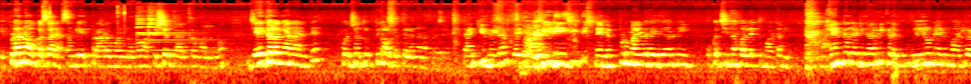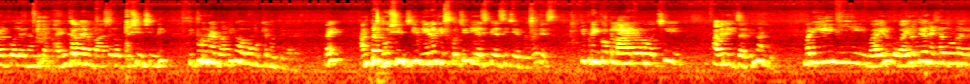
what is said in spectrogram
ఎప్పుడైనా ఒకసారి అసెంబ్లీ ప్రారంభంలోనో అఫీషియల్ కార్యక్రమాల్లోనో జై తెలంగాణ అంటే కొంచెం తృప్తిగా ఉంటుంది తెలంగాణ ప్రజలకు. Thank you madam. మేము ఎప్పుడు మహేందర్ రెడ్డి గారిని ఒక చిన్న పల్లెత్తు మాటలు మహేందర్ రెడ్డి గారిని ఇక్కడ మీరు నేను మాట్లాడుకోలేనంత భయంకరమైన భాషలో దూషించింది ఇప్పుడు ఉన్నటువంటి గౌరవ ముఖ్యమంత్రి గారు రైట్ అంత దూషించి మీరే తీసుకొచ్చి టీఎస్పీఎస్సీ చైర్మన్గా చేస్తారు. ఇప్పుడు ఇంకొక లాయర్ ఎవరో వచ్చి అవినీతి జరిగింది అంటుంది మరి ఈ ఈ వైరు వైరుధ్యాన్ని ఎట్లా చూడాలి?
